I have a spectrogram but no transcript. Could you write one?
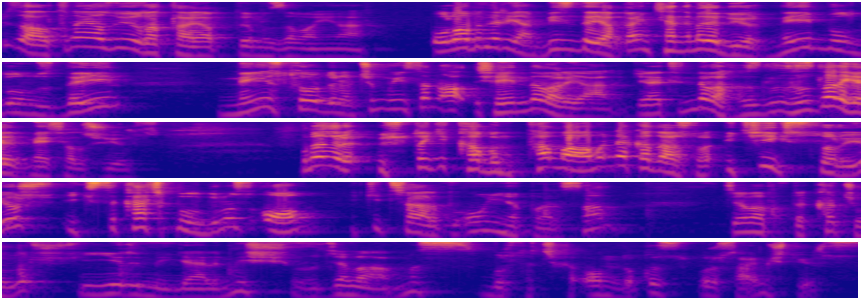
Biz altına yazıyoruz hata yaptığımız zaman yani. Olabilir yani. Biz de yap. Ben kendime de diyorum. Neyi bulduğumuz değil, neyi sorduğunu. Çünkü bu insan şeyinde var yani. Genetiğinde var. Hızlı, hızlı hareket etmeye çalışıyoruz. Buna göre üstteki kabın tamamı ne kadar sorar? 2x soruyor. X'i kaç buldunuz? 10. 2 çarpı 10 yaparsam cevap da kaç olur? 20 gelmiş. Cevabımız Bursa çıkar. 19 Bursa'ymış diyoruz.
